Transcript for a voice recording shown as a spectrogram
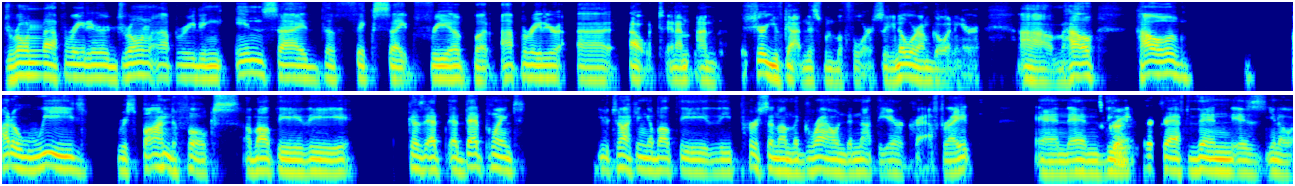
drone operator, drone operating inside the fixed site FRIA, but operator uh, out. And I'm I'm sure you've gotten this one before, so you know where I'm going here. Um, how how how do we respond to folks about the the because at, at that point you're talking about the the person on the ground and not the aircraft, right? And and the aircraft then is you know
